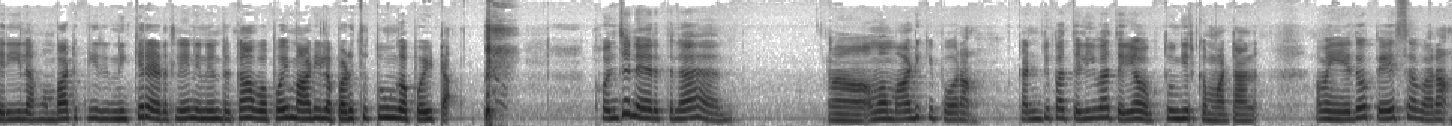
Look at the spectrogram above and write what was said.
தெரியல. அவன் பாட்டுக்கு நிற்கிற இடத்துலையே நின்றுருக்கான் அவள் போய் மாடியில் படுத்து தூங்க போயிட்டான் கொஞ்ச நேரத்தில் அவன் மாடிக்கு போகிறான் கண்டிப்பாக தெளிவாக தெரியும் அவன் தூங்கியிருக்க மாட்டான்னு அவன் ஏதோ பேச வரான்.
